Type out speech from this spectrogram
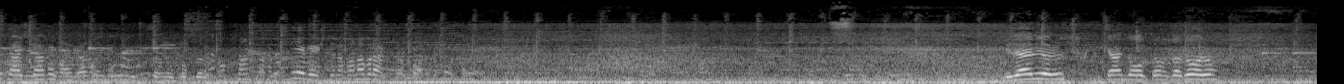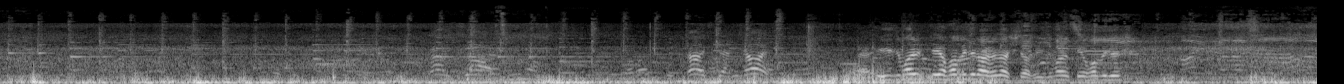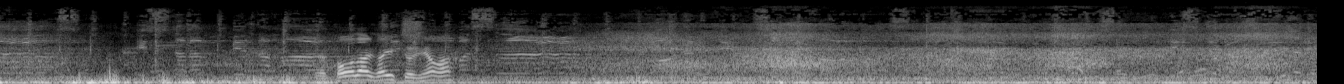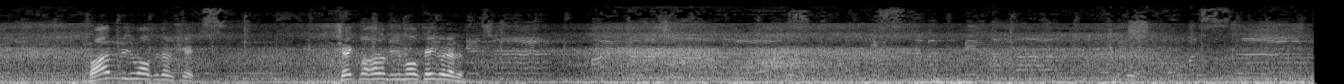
işte aşağıda. Niye 5 lira bana bıraktın? İlerliyoruz kendi oltamıza doğru. Kaç sen kaç. Yani İzmarit de yapabilir arkadaşlar. İzmarit de yapabilir. Evet, kovalar zayıf görünüyor ama Var mı bizim oltada bir şey? Çek bakalım bizim oltayı görelim.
